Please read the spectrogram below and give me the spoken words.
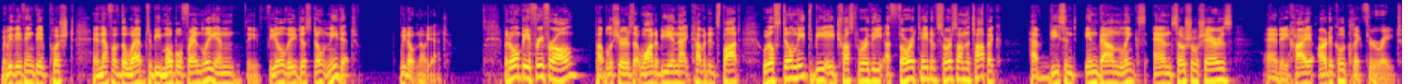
Maybe they think they've pushed enough of the web to be mobile friendly and they feel they just don't need it. We don't know yet. But it won't be a free for all. Publishers that want to be in that coveted spot will still need to be a trustworthy, authoritative source on the topic, have decent inbound links and social shares, and a high article click through rate.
